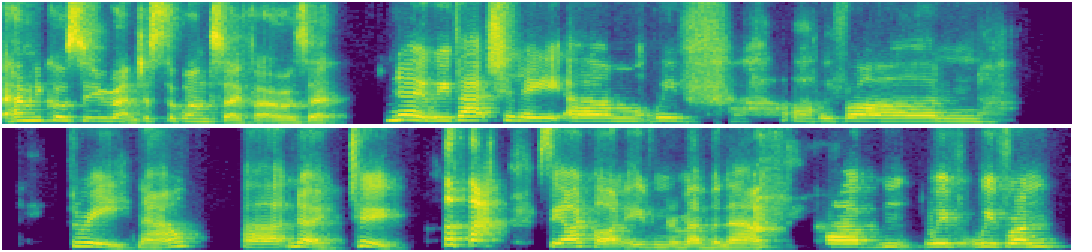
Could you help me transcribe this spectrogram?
how many courses have you run? Just the one so far, or is it? No, we've actually um, we've oh, we've run three now. Uh, no, two. See, I can't even remember now. Um, we've we've run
